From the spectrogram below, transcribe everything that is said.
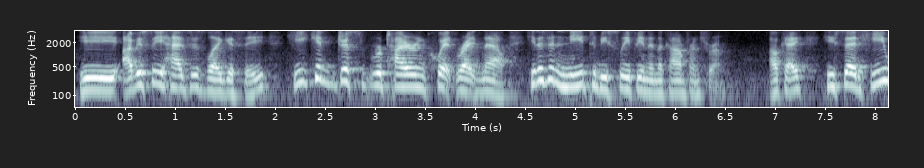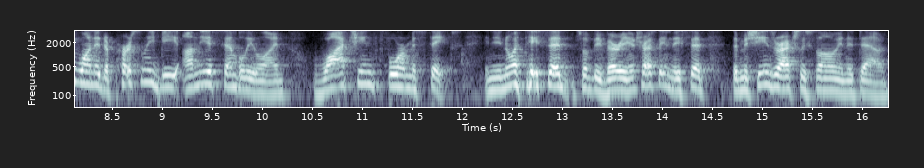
He obviously has his legacy. He could just retire and quit right now. He doesn't need to be sleeping in the conference room. Okay? He said he wanted to personally be on the assembly line watching for mistakes. And you know what they said? Something very interesting. They said the machines are actually slowing it down,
